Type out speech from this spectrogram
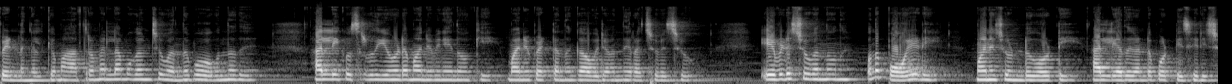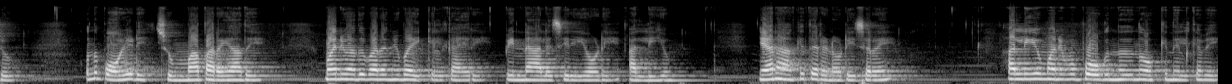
പെണ്ണുങ്ങൾക്ക് മാത്രമല്ല മുഖം ചുവന്നു പോകുന്നത്? അല്ലി കുസൃതിയോടെ മനുവിനെ നോക്കി. മനു പെട്ടെന്ന് ഗൗരവം നിറച്ചു വെച്ചു എവിടെ ചുവന്നൂന്ന്? ഒന്ന് പോയടി. മനു ചുണ്ടുകോട്ടി. അല്ലി അത് കണ്ട് പൊട്ടിച്ചിരിച്ചു. ഒന്ന് പോയടി ചുമ്മാ പറയാതെ. മനു അത് പറഞ്ഞു ബൈക്കിൽ കയറി. പിന്നാലെ ചിരിയോടെ അല്ലിയും ഞാൻ ആക്കി തരണോ ടീച്ചറെ? അല്ലിയും മനുവും പോകുന്നത് നോക്കി നിൽക്കവേ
